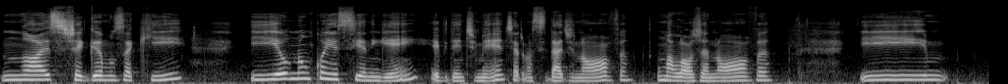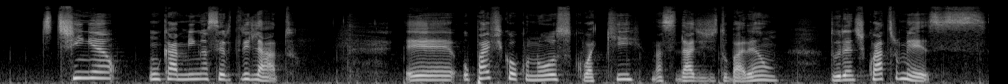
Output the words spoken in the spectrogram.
nós chegamos aqui e eu não conhecia ninguém, evidentemente, era uma cidade nova, uma loja nova, e tinha um caminho a ser trilhado. É, o pai ficou conosco aqui na cidade de Tubarão durante quatro meses.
